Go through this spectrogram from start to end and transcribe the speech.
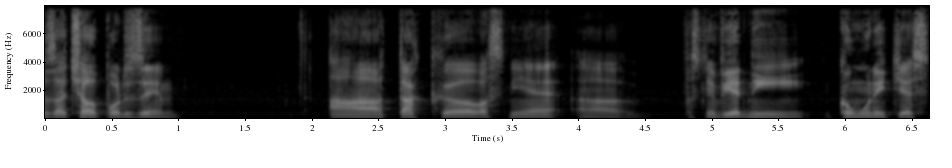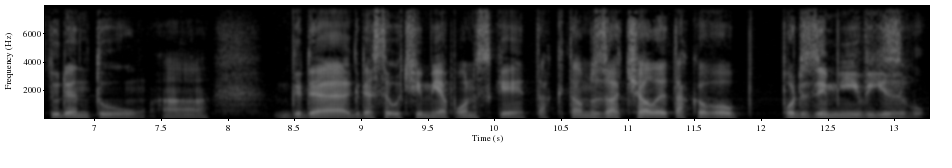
začal podzim a tak vlastně, vlastně v jedné komunitě studentů kde, kde se učím japonsky, tak tam začali takovou podzimní výzvu.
